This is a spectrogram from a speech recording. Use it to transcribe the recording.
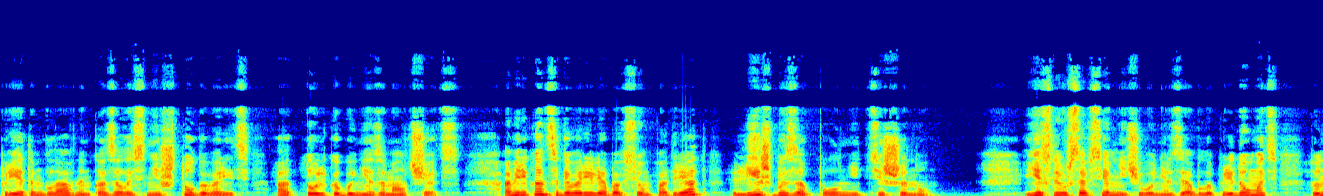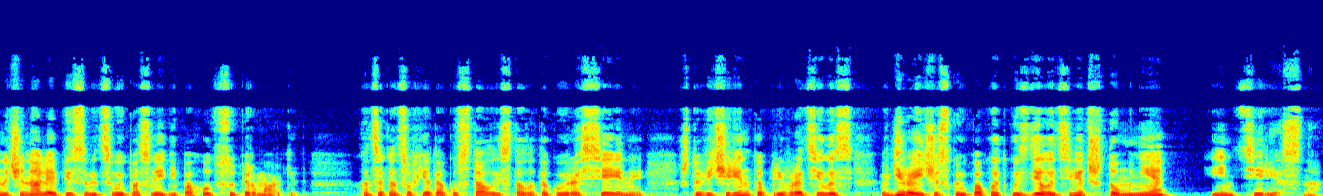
При этом главным казалось не что говорить, а только бы не замолчать. Американцы говорили обо всем подряд, лишь бы заполнить тишину. Если уж совсем ничего нельзя было придумать, то начинали описывать свой последний поход в супермаркет. В конце концов, я так устала и стала такой рассеянной, что вечеринка превратилась в героическую попытку сделать вид, что мне интересно.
